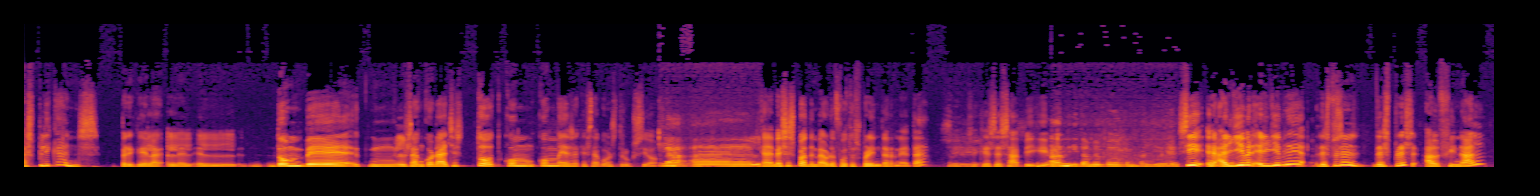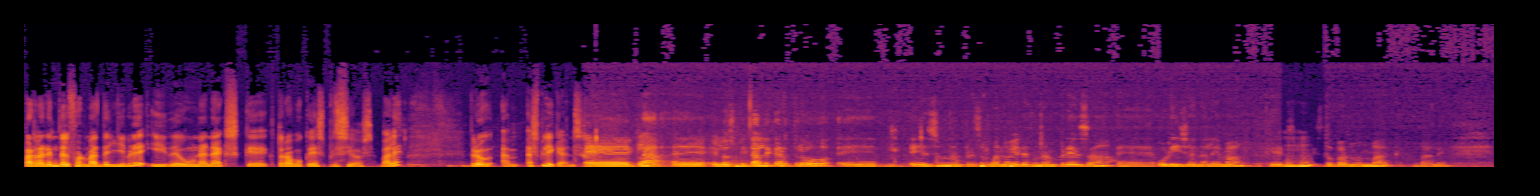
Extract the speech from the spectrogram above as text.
explica'ns, perquè el, d'on ve mm, els ancoratges, tot, com, com és aquesta construcció. Clar, eh, Que a més es poden veure fotos per internet, eh? Sí. Que se sàpigui. I també podeu comprar llibres. Sí, eh, el llibre, el llibre després, després, al final, parlarem del format del llibre i d'un annex que trobo que és preciós, ¿vale? Però explica'ns. Eh, clar, eh, l'Hospital de Cartró eh, és una empresa, bueno, era d'una empresa eh, origen alemà, que és uh Mhm. -huh. Christoph Unmark, vale?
